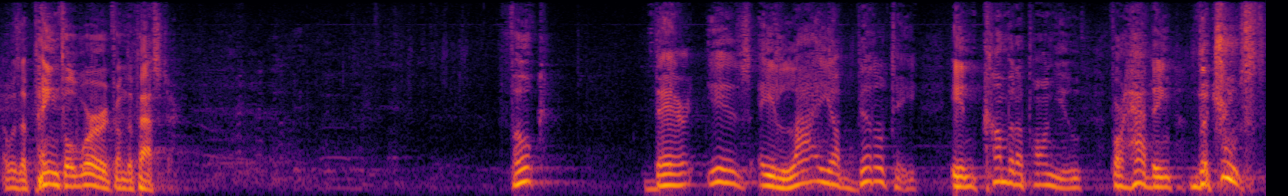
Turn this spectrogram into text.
That was a painful word from the pastor. Folk, there is a liability incumbent upon you for having the truth.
